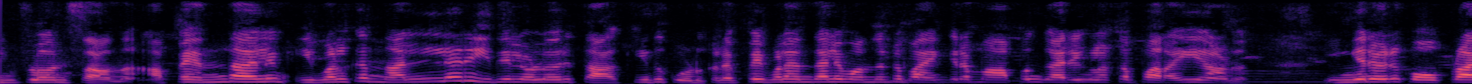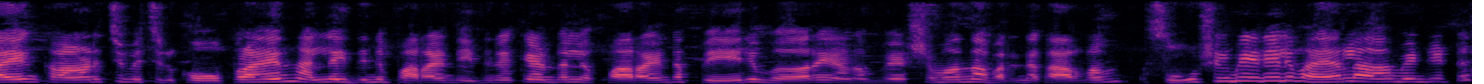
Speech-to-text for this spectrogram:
ഇൻഫ്ലുവൻസ് ആവുന്നത് അപ്പൊ എന്തായാലും ഇവൾക്ക് നല്ല രീതിയിലുള്ള ഒരു താക്കീത് കൊടുക്കണം. ഇപ്പൊ ഇവൾ എന്തായാലും വന്നിട്ട് ഭയങ്കര മാപ്പും കാര്യങ്ങളൊക്കെ പറയുകയാണ്. ഇങ്ങനെ ഒരു കോപ്രായം കാണിച്ചു വെച്ചിട്ട് കോപ്രായം എന്നല്ല ഇതിന് പറയേണ്ടത്. ഇതിനൊക്കെ ഉണ്ടല്ലോ പറയേണ്ട പേര് വേറെയാണ്. വിഷമം എന്നാ പറയുന്നത് കാരണം സോഷ്യൽ മീഡിയയിൽ വൈറലാകാൻ വേണ്ടിയിട്ട്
